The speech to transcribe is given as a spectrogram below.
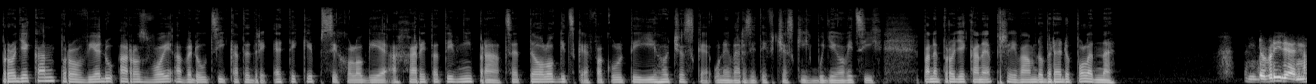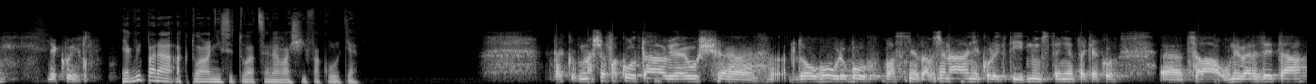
proděkan pro vědu a rozvoj a vedoucí katedry etiky, psychologie a charitativní práce Teologické fakulty Jihočeské univerzity v Českých Budějovicích. Pane proděkane, přeji vám dobré dopoledne. Dobrý den, děkuji. Jak vypadá aktuální situace na vaší fakultě? Tak naše fakulta je už eh, dlouhou dobu vlastně zavřená, několik týdnů, stejně tak jako eh, celá univerzita.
